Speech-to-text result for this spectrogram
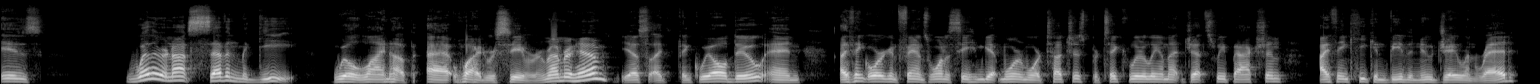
is whether or not Seven McGee will line up at wide receiver. Remember him? Yes, I think we all do. And I think Oregon fans want to see him get more and more touches, particularly on that jet sweep action. I think he can be the new Jaylon Redd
